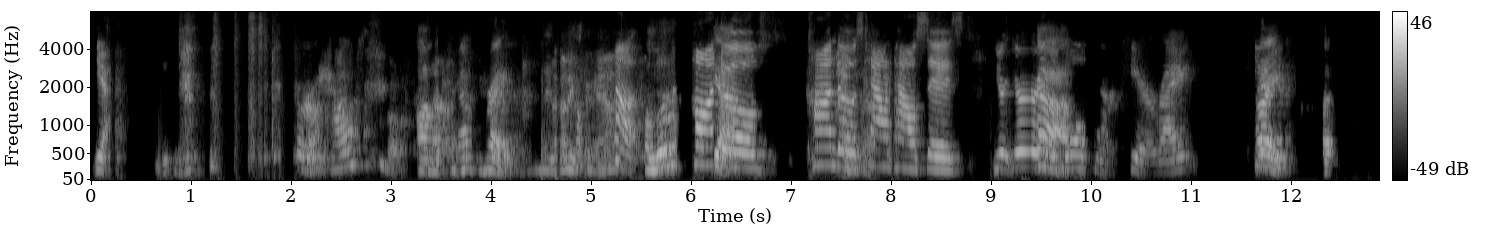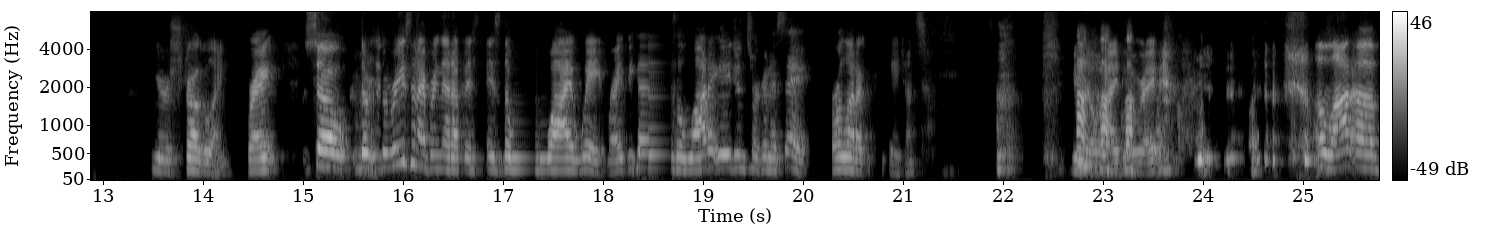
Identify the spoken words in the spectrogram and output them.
Yeah. For a house on a, right. On a canal? A little, Condos, condos, Yeah. townhouses, you're, you're in Yeah. the ballpark here, right? Right, You're struggling, right? So the, the reason I bring that up is, is the why wait, right? Because a lot of agents are gonna say, or a lot of agents. You know what I do, right? A lot of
